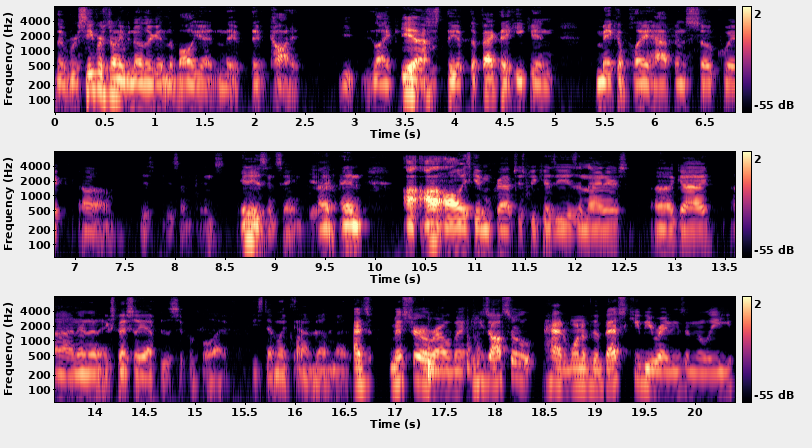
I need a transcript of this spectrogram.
the receivers don't even know they're getting the ball yet and they've they've caught it. You- Like Yeah. just the the fact that he can make a play happen so quick um, is is in- it is insane. Yeah. I, and I, I always give him crap just because he is a Niners uh, guy, uh, and then especially after the Super Bowl, I've, he's definitely climbed up my As Mr. Irrelevant, he's also had one of the best QB ratings in the league,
